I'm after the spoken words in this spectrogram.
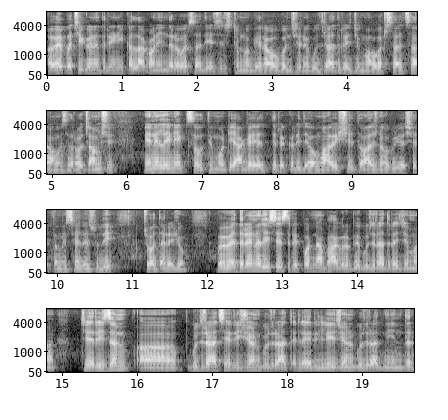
હવે પછી ગણતરીની કલાકોની અંદર વરસાદી સિસ્ટમનો ઘેરાવો બનશે અને ગુજરાત રાજ્યમાં વરસાદ સારામાં સારો જામશે. એને લઈને એક સૌથી મોટી આગાહી અત્યારે કરી દેવામાં આવી છે. તો આજનો વીડિયો છે, તમે છેલ્લે સુધી જોતા રહેજો. હવે વેધર એનાલિસિસ રિપોર્ટના ભાગરૂપે ગુજરાત રાજ્યમાં જે રિઝન ગુજરાત છે રિજન ગુજરાત એટલે રિલિજન ગુજરાતની અંદર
